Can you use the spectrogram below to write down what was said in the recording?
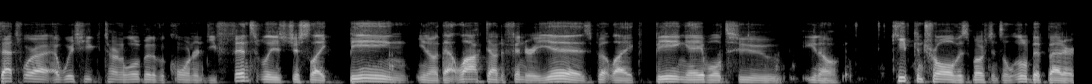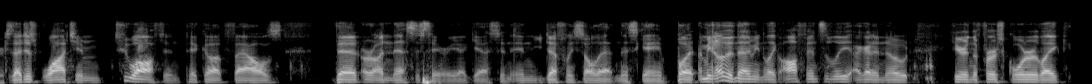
that's where I, I, wish he could turn a little bit of a corner And defensively is just like being, you know, that lockdown defender he is, but like being able to, you know, keep control of his motions a little bit better because I just watch him too often pick up fouls that are unnecessary, I guess. And and you definitely saw that in this game. But I mean, other than that, I mean, like offensively, I got a note here in the first quarter, like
